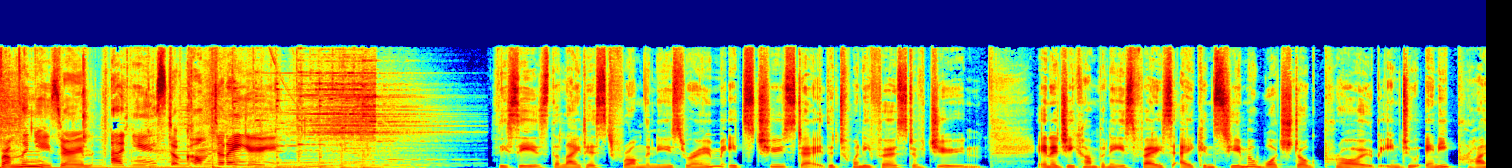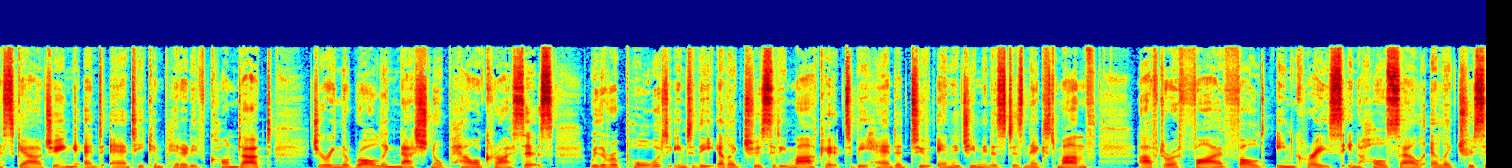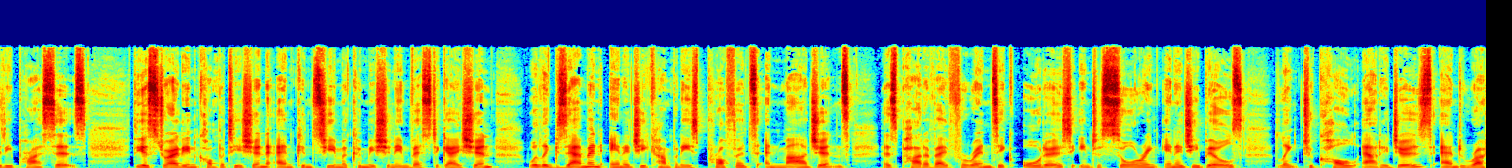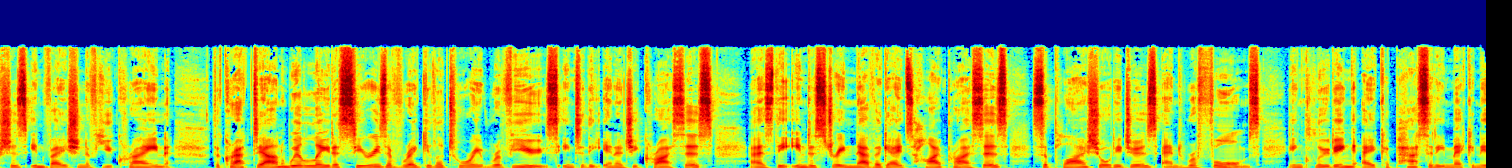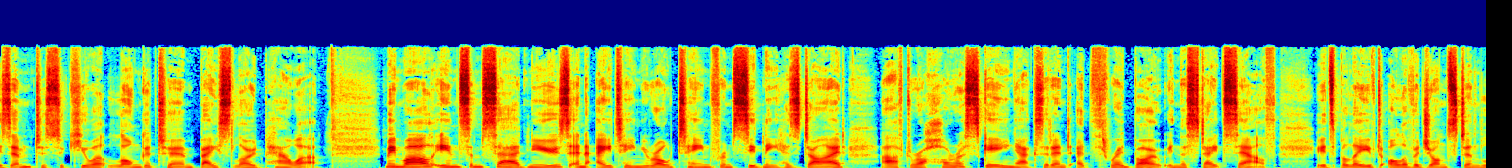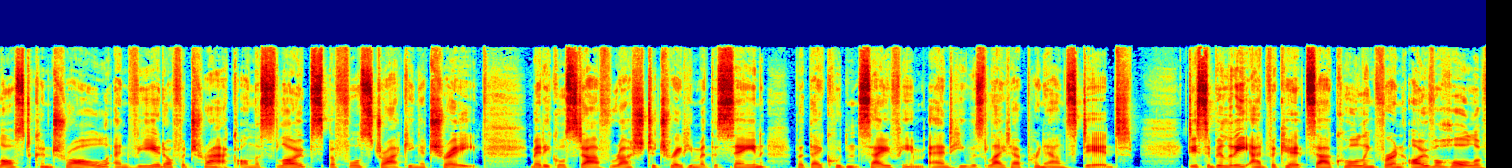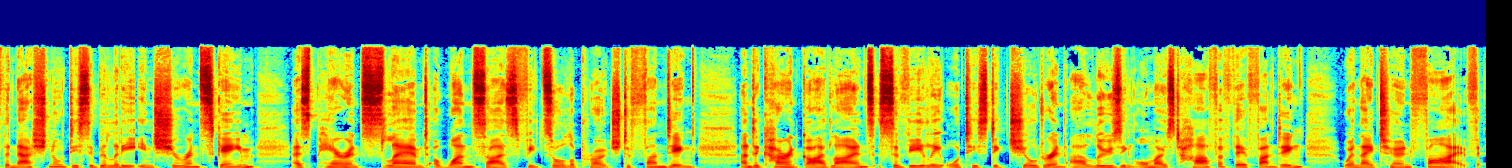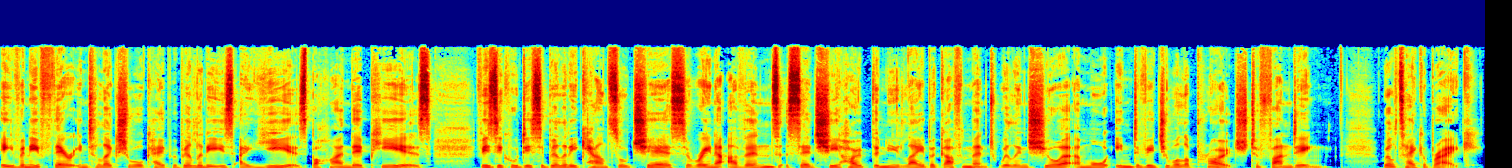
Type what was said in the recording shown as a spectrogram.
From the newsroom at news.com.au. This is the latest from the newsroom. It's Tuesday, the 21st of June. Energy companies face a consumer watchdog probe into any price gouging and anti competitive conduct during the rolling national power crisis, with a report into the electricity market to be handed to energy ministers next month after a five fold increase in wholesale electricity prices. The Australian Competition and Consumer Commission investigation will examine energy companies' profits and margins as part of a forensic audit into soaring energy bills linked to coal outages and Russia's invasion of Ukraine. The crackdown will lead a series of regulatory reviews into the energy crisis as the industry navigates high prices, supply shortages, and reforms, including a capacity mechanism to secure longer term baseload power. Meanwhile, in some sad news, an 18 year old teen from Sydney has died after a horror skiing accident at Thredbo in the state south. It's believed Oliver Johnston lost control and veered off a track on the slopes before striking a tree. Medical staff rushed to treat him at the scene, but they couldn't save him, and he was later pronounced dead. Disability advocates are calling for an overhaul of the National Disability Insurance Scheme as parents slammed a one size fits all approach to funding. Under current guidelines, severely autistic children are losing almost half of their funding when they turn five, even if their intellectual capabilities are years behind their peers. Physical Disability Council Chair Serena Ovens said she hoped the new Labor government will ensure a more individual approach to funding. We'll take a break.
